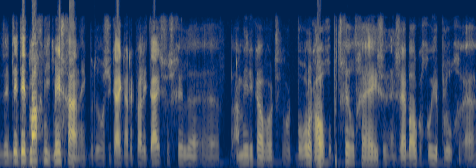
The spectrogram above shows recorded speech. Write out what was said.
dit, dit, mag niet misgaan. Ik bedoel, als je kijkt naar de kwaliteitsverschillen, uh, Amerika wordt, wordt behoorlijk hoog op het schild gehezen en ze hebben ook een goede ploeg. Uh,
